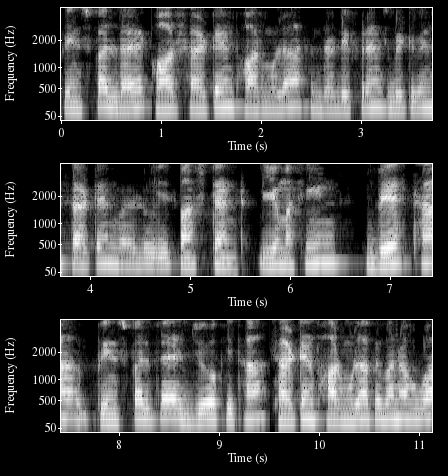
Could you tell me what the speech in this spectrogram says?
principle that for certain formula the difference between certain value is constant ये मशीन बेस था प्रिंसिपल पे, जो कि था सर्टेन फार्मूला पे बना हुआ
